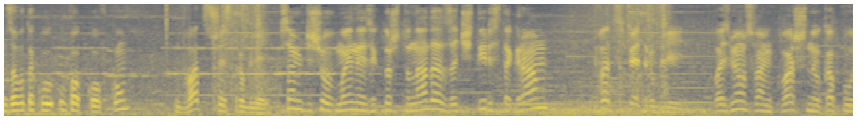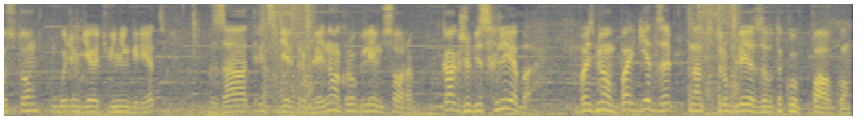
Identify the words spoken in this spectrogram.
за вот такую упаковку. 26 рублей. Самый дешевый в майонезе, кто что надо, за 400 грамм 25 рублей. Возьмем с вами квашеную капусту, будем делать винегрет за 39 рублей, ну округлим 40. Как же без хлеба? Возьмем багет за 15 рублей за вот такую палку.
